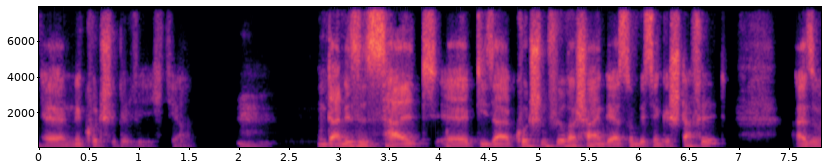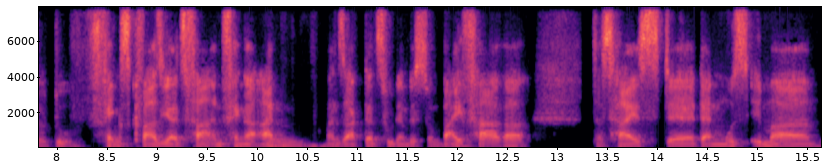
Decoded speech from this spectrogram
äh, eine Kutsche bewegt, ja. Mhm. Und dann ist es halt äh, dieser Kutschenführerschein, der ist so ein bisschen gestaffelt. Also du fängst quasi als Fahranfänger an. Man sagt dazu, dann bist du ein Beifahrer. Das heißt, äh, dann muss immer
